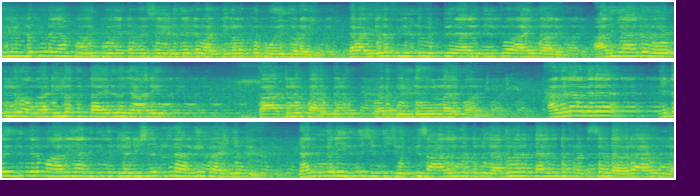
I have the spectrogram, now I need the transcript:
ഫീൽഡിൽ കൂടെ ഞാൻ പോയി പോയി എന്റെ ഒരു സൈഡിൽ എന്റെ വണ്ടികളൊക്കെ പോയി തുടങ്ങി. ഞാൻ വണ്ടിയുടെ ഫീൽഡ് വിട്ട് നേരെ ഇതിലേക്ക് ആയി മാറി. അത് ഞാൻ റോട്ടിലും അങ്ങാടിയിലൊക്കെ ഉണ്ടായിരുന്നു ഞാൻ കാട്ടിലും പറമ്പിലും ഓരോ ബിൽഡിങ്ങുകളിലായി മാറി. അങ്ങനെ അങ്ങനെ എന്റെ ഇതിങ്ങനെ മാറി ഞാൻ ഇതിന് ഡി അഡീഷൻ ഇറങ്ങി കഴിഞ്ഞിട്ട് ഞാൻ ഇങ്ങനെ ഇരുന്ന് ചിന്തിച്ചു എനിക്ക് സാധനം കിട്ടുന്നില്ല. അതുവരെ ഉണ്ടായിരുന്ന ഫ്രണ്ട്സ് എവിടെ? ഒരാളില്ല.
